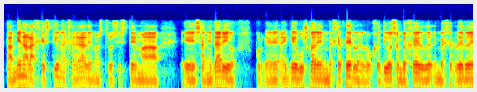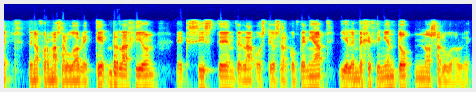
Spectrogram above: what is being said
también a la gestión en general de nuestro sistema eh, sanitario, porque hay que buscar envejecer, el objetivo es envejecer, de, de una forma saludable. ¿Qué relación existe entre la osteosarcopenia y el envejecimiento no saludable?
